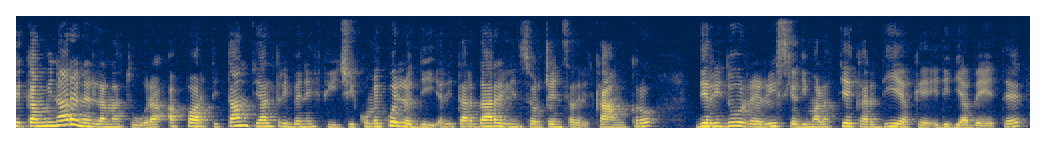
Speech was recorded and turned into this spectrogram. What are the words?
che camminare nella natura apporti tanti altri benefici come quello di ritardare l'insorgenza del cancro, di ridurre il rischio di malattie cardiache e di diabete,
